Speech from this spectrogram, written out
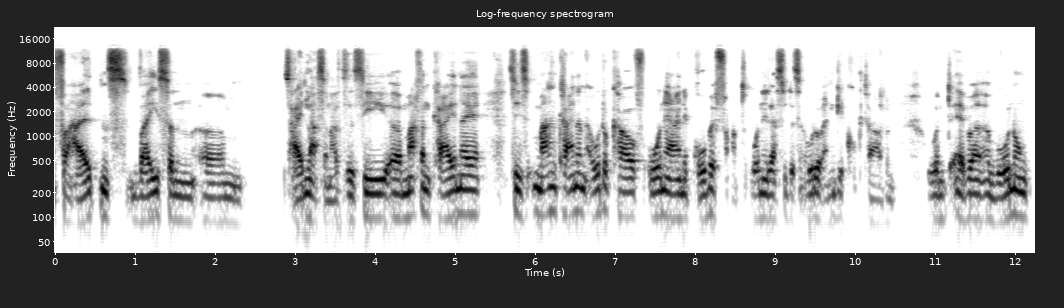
Verhaltensweisen ähm, sein lassen. Also sie äh, machen keine, sie machen keinen Autokauf ohne eine Probefahrt, ohne dass sie das Auto angeguckt haben. Und eben eine Wohnung,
